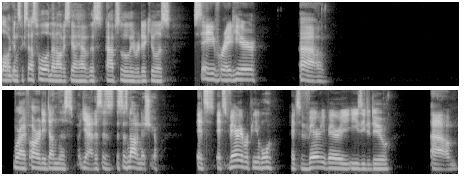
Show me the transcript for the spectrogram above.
Login successful. And then obviously I have this absolutely ridiculous save right here. Uh, where I've already done this. But yeah, this is this is not an issue. It's it's very repeatable. It's very very easy to do. Um,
